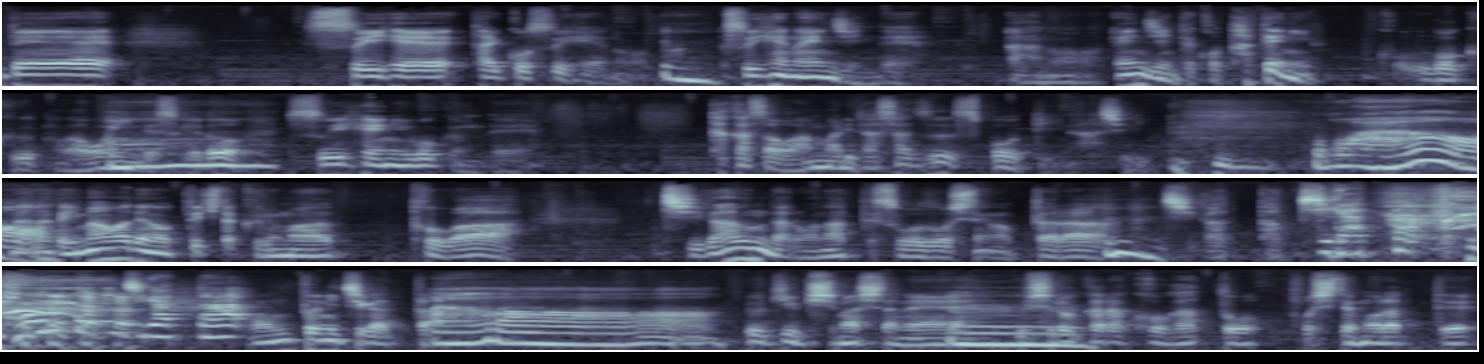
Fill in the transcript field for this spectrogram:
で水平対向水平の、水平のエンジンであのエンジンってこう縦にこう動くのが多いんですけど水平に動くんで高さをあんまり出さずスポーティーな走り。わなんか今まで乗ってきた車とは違うんだろうなって想像して乗ったら、違った違った。本当に違った。本当に違った。ウキウキしましたね。後ろからこうガッと押してもらってっ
